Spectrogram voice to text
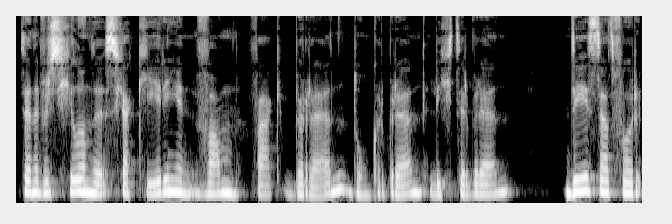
Zijn er verschillende schakeringen van vaak bruin, donkerbruin, lichterbruin. D staat voor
